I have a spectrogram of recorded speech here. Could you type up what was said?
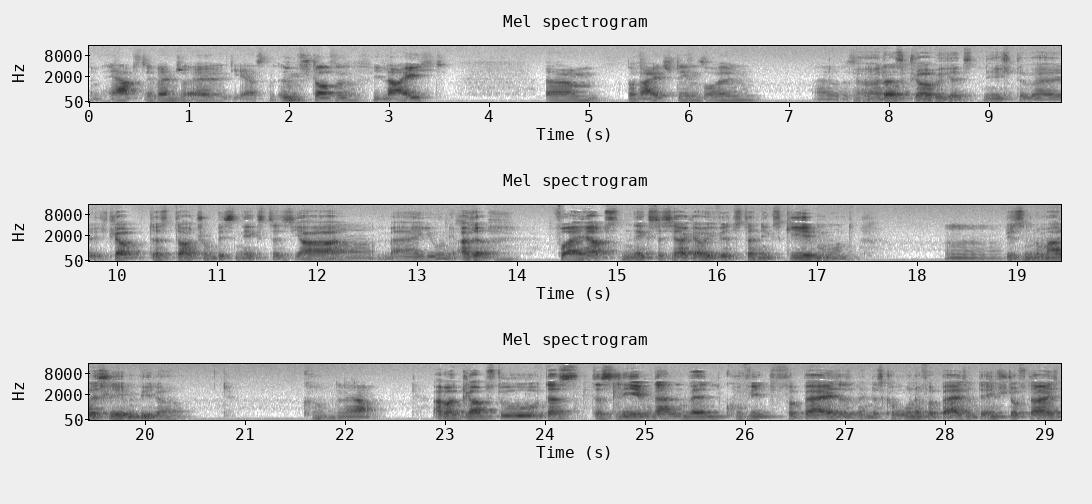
im Herbst eventuell die ersten Impfstoffe vielleicht ähm, bereitstehen sollen. Also das ja, das glaube ich jetzt nicht, weil ich glaube, das dauert schon bis nächstes Jahr, ja. Mai, Juni. Also vor Herbst nächstes Jahr, glaube ich, wird es da nichts geben und mhm. bis ein normales Leben wieder kommt. Ja. Aber glaubst du, dass das Leben dann, wenn Covid vorbei ist, also wenn das Corona vorbei ist und der Impfstoff da ist,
